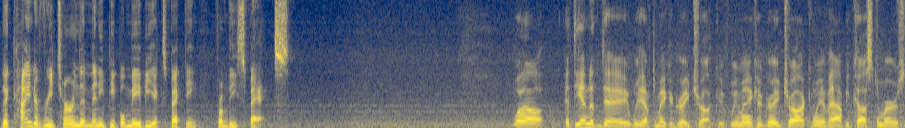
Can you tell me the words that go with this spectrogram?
the kind of return that many people may be expecting from these SPACs. Well, at the end of the day, we have to make a great truck. If we make a great truck and we have happy customers,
